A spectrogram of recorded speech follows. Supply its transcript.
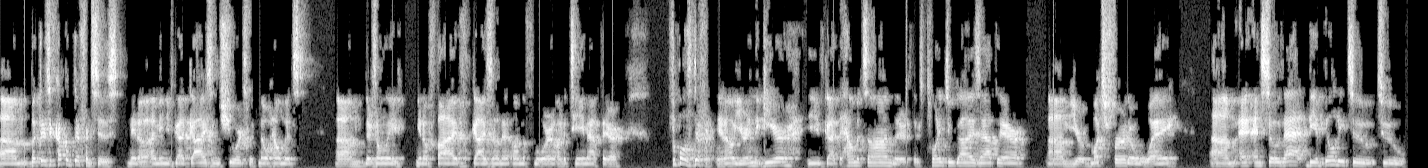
um, but there's a couple differences, you know, I mean, you've got guys in shorts with no helmets. Um, there's only, you know, five guys on, a, on the floor on a team out there. Football's different, you know, you're in the gear, you've got the helmets on, there's, there's 22 guys out there. Um, you're much further away. Um, and, and, so that the ability to, to,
